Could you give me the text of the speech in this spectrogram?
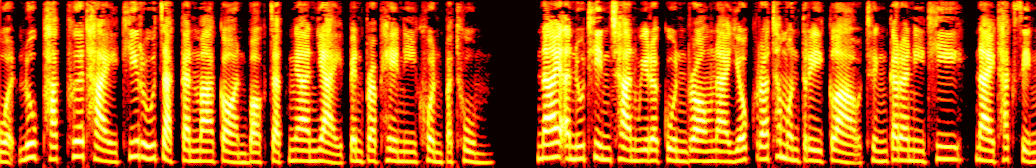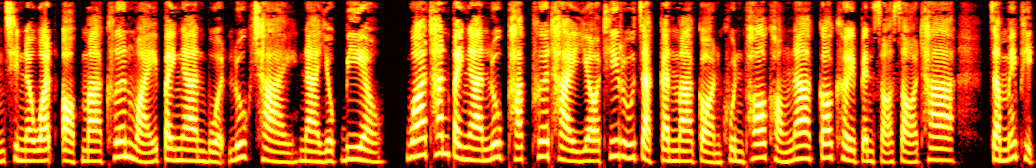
บวชลูกพักเพื่อไทยที่รู้จักกันมาก่อนบอกจัดงานใหญ่เป็นประเพณีคนปทุม นายอนุทินชาญวีรกุลรองนายกรัฐมนตรีกล่าวถึงกรณีที่นายทักษิณชินวัตรออกมาเคลื่อนไหวไปงานบวชลูกชาย นายกเบี้ยว ว่าท่านไปงานลูกพักเพื่อไทยยอที่รู้จักกันมาก่อนคุณพ่อของนาคก็เคยเป็นสสท่าจำไม่ผิด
